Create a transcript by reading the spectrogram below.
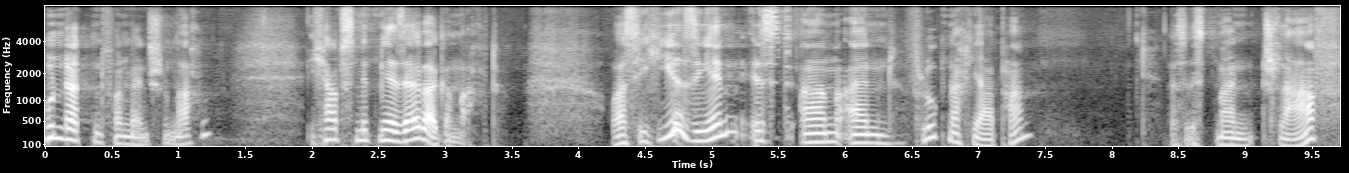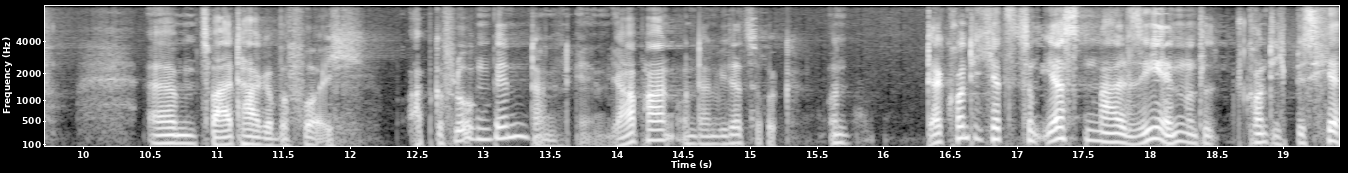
Hunderten von Menschen machen. Ich habe es mit mir selber gemacht. Was Sie hier sehen, ist ähm, ein Flug nach Japan. Das ist mein Schlaf, ähm, zwei Tage bevor ich abgeflogen bin, dann in Japan und dann wieder zurück da konnte ich jetzt zum ersten Mal sehen und konnte ich bisher,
